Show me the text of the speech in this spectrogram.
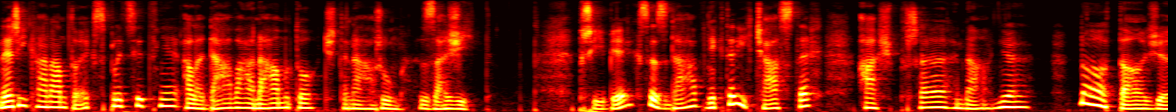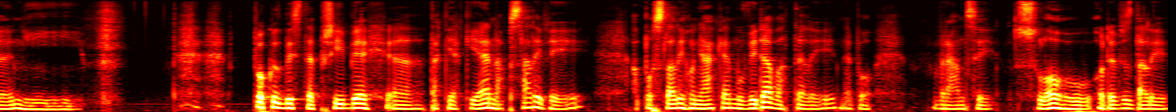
Neříká nám to explicitně, ale dává nám to čtenářům zažít. Příběh se zdá v některých částech až přehnaně natažený. Pokud byste příběh eh, tak, jak je, napsali vy a poslali ho nějakému vydavateli nebo v rámci slohu odevzdali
